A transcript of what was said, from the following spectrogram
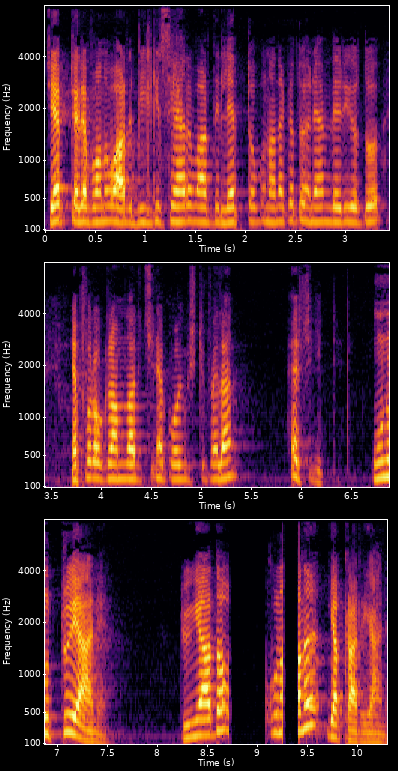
Cep telefonu vardı, bilgisayarı vardı, laptopuna ne kadar önem veriyordu. Ne programlar içine koymuştu falan. Hepsi gitti. Unuttu yani. Dünyada okunanı yakar yani.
